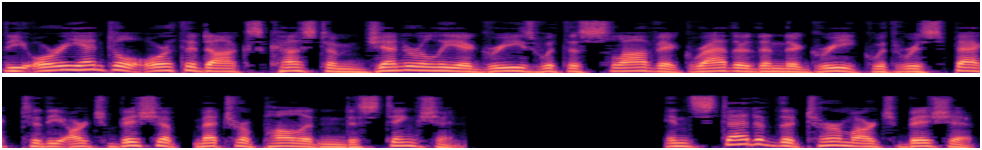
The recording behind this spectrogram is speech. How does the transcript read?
The Oriental Orthodox custom generally agrees with the Slavic rather than the Greek with respect to the archbishop-metropolitan distinction. Instead of the term archbishop,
